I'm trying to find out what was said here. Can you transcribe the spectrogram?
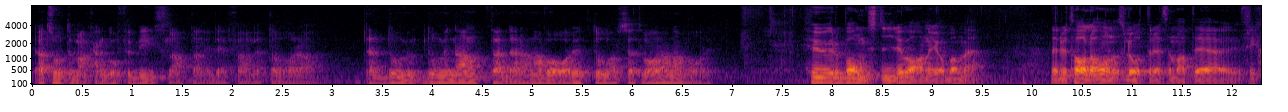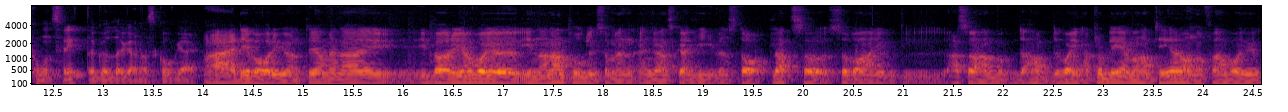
jag tror inte man kan gå förbi Zlatan i det fallet och vara dom, dominanta där han har varit oavsett var han har varit. Hur bångstyrig var han att jobba med? När du talar om honom så låter det som att det är friktionsfritt och guld och gröna skogar. Nej, det var det ju inte. Jag menar, i, i början var ju, innan han tog liksom en, en ganska given startplats så, så var han ju, alltså han, han, det var inga problem att hantera honom för han var ju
